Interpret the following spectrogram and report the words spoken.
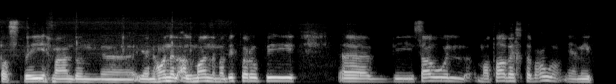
تصليح ما عندهم يعني هون الألمان لما بيكبروا بي بيسووا المطابخ تبعوهم يعني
